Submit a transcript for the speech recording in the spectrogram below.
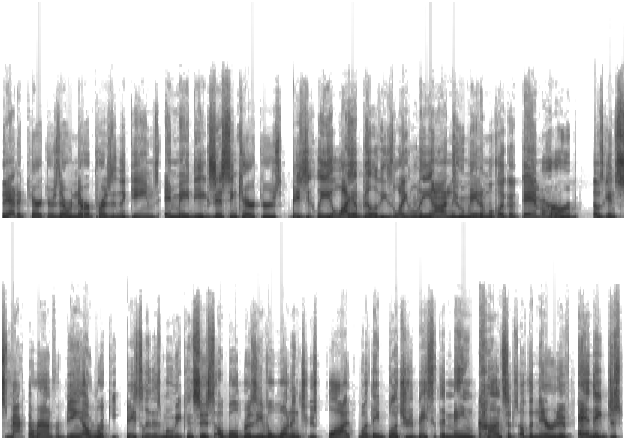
They added characters that were never present in the games and made the existing characters basically liabilities like Leon, who made him look like a damn herb that was getting smacked around for being a rookie. Basically, this movie consists of both Resident Evil 1 and 2's plot, but they butchered basically the main concepts of the narrative and they just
